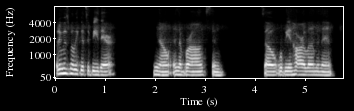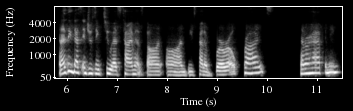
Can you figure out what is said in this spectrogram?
But it was really good to be there, you know, in the Bronx. And so we'll be in Harlem and then and I think that's interesting too as time has gone on, these kind of borough prides that are happening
